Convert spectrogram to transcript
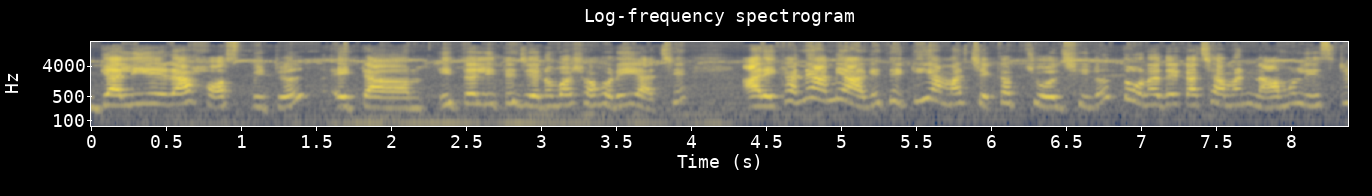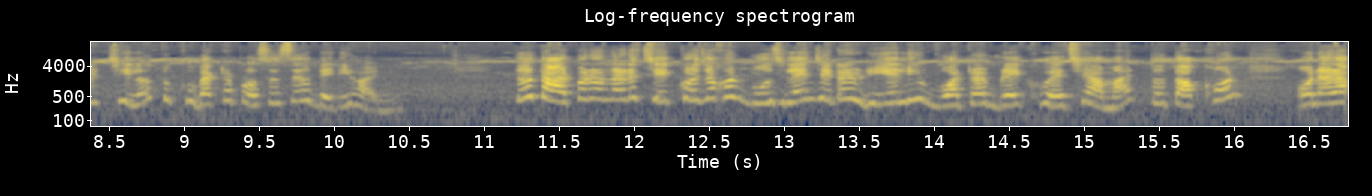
গ্যালিয়েরা হসপিটাল এটা ইতালিতে, জেনোভা শহরেই আছে। আর এখানে আমি আগে থেকেই আমার চেক আপ চলছিল, তো ওনাদের কাছে আমার নামও লিস্টেড ছিল, তো খুব একটা প্রসেসেও দেরি হয়নি। তো তারপর ওনারা চেক করে যখন বুঝলেন যে এটা রিয়েলি ওয়াটার ব্রেক হয়েছে আমার, তো তখন ওনারা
